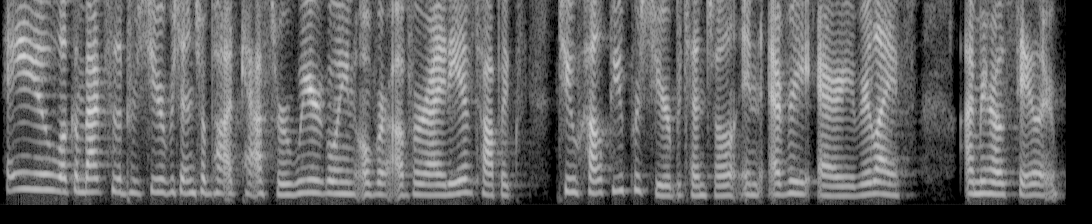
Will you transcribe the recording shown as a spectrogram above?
Hey, you, welcome back to the Pursue Your Potential podcast, where we are going over a variety of topics to help you pursue your potential in every area of your life. I'm your host, Taylor.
